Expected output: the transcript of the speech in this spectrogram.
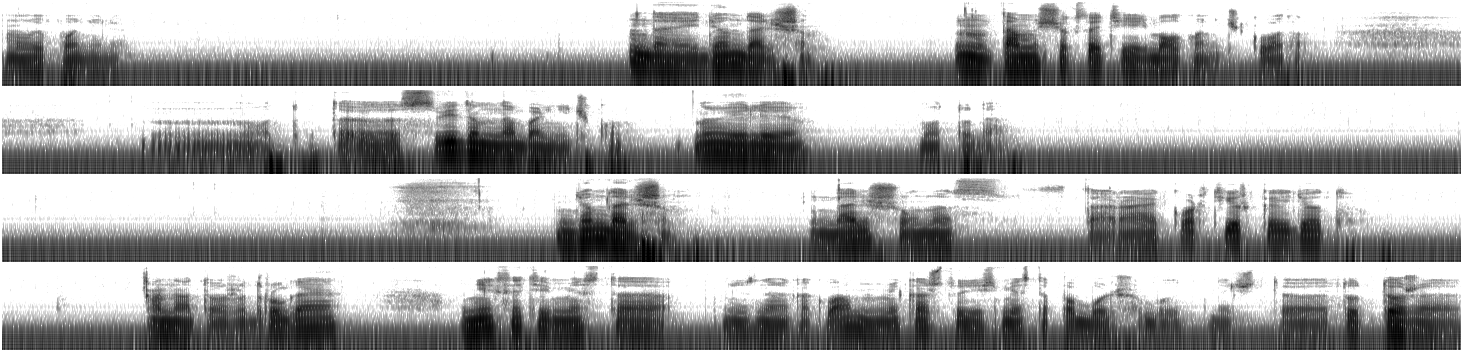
Ну, вы поняли. Да, идем дальше. Ну, там еще, кстати, есть балкончик. Вот он. Вот. Это с видом на больничку. Ну, или вот туда. Идем дальше. Дальше у нас вторая квартирка идет. Она тоже другая. В ней, кстати, место, не знаю, как вам, но мне кажется, что здесь места побольше будет. Значит, э, тут тоже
